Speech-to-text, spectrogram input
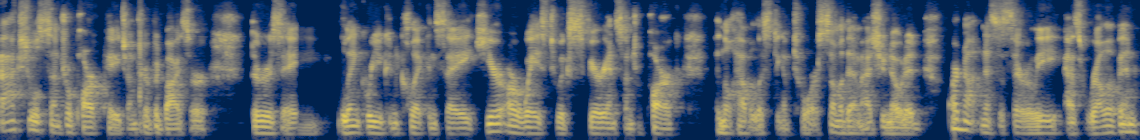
actual Central Park page on TripAdvisor, there is a link where you can click and say, here are ways to experience Central Park, and they'll have a listing of tours. Some of them, as you noted, are not necessarily as relevant,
